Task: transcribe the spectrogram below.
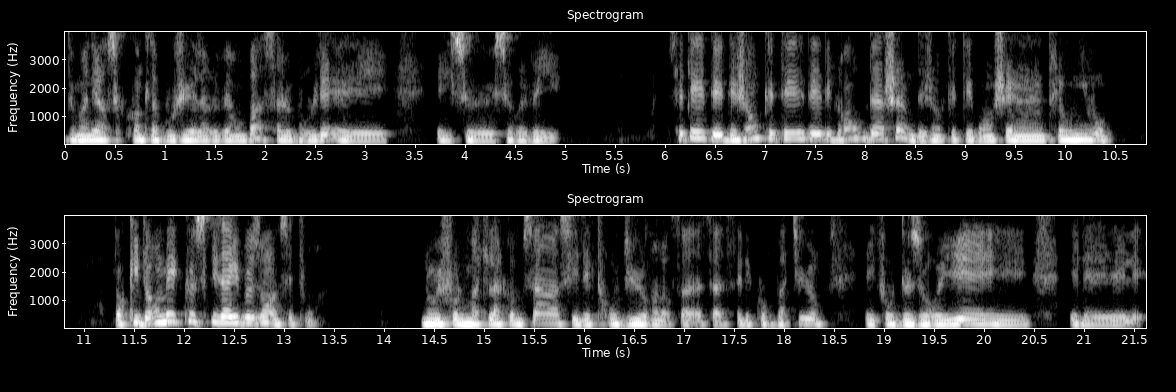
de manière à ce que quand la bougie elle arrivait en bas, ça le brûlait et, il se, réveillait. C'était des, gens qui étaient des, grands d'Hachem, des gens qui étaient branchés à un très haut niveau. Donc ils dormaient que ce qu'ils avaient besoin, c'est tout. Nous, il faut le matelas comme ça. S'il est trop dur, alors ça, fait des courbatures. Et il faut deux oreillers et, les,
